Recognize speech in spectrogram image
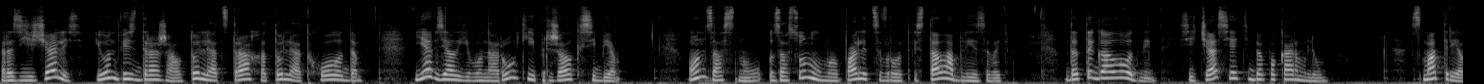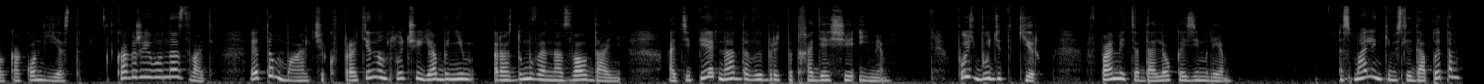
разъезжались, и он весь дрожал, то ли от страха, то ли от холода. Я взял его на руки и прижал к себе – он заснул, засунул мой палец в рот и стал облизывать. «Да ты голодный, сейчас я тебя покормлю». Смотрел, как он ест. Как же его назвать? Это мальчик. В противном случае я бы не раздумывая назвал Дани. А теперь надо выбрать подходящее имя. Пусть будет Кир, в память о далекой земле. С маленьким следопытом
